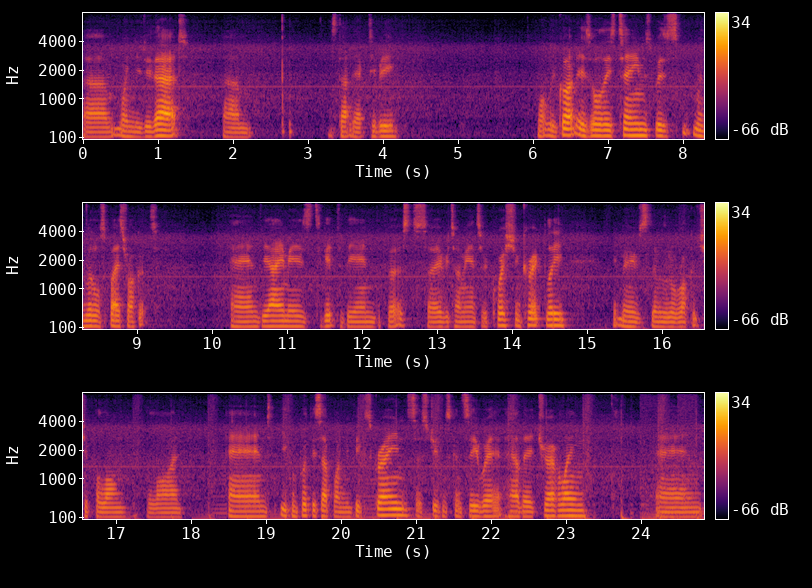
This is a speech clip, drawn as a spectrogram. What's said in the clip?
Um, when you do that, um, start the activity what we've got is all these teams with, with little space rockets. And the aim is to get to the end first. So every time you answer a question correctly it moves the little rocket ship along the line. And you can put this up on your big screen so students can see where how they're traveling. And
